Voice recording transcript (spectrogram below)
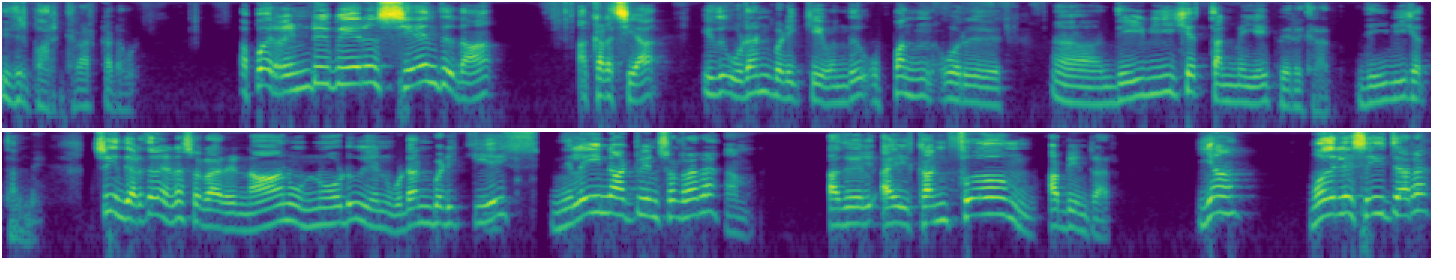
எதிர்பார்க்கிறார் கடவுள். அப்போ ரெண்டு பேரும் சேர்ந்து தான் கடைசியாக இது உடன்படிக்கை வந்து ஒப்பந் ஒரு அஹ், தெய்வீக தன்மையை பெறுகிறது. தெய்வீகத்தன்மை. ஸோ இந்த இடத்துல என்ன சொல்றாரு? நான் உன்னோடு என் உடன்படிக்கையை நிலைநாட்டுவேன்னு சொல்றாரா? ஆமா. அது ஐ கன்ஃபார்ம் அப்படின்றார். ஏன்? முதல்ல செய்துட்டாரா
